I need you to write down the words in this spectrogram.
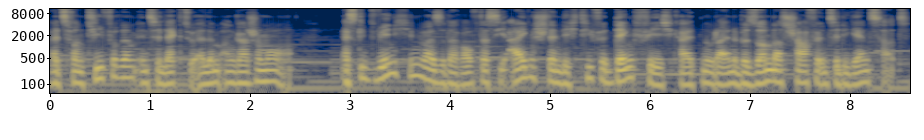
als von tieferem intellektuellem Engagement. Es gibt wenig Hinweise darauf, dass sie eigenständig tiefe Denkfähigkeiten oder eine besonders scharfe Intelligenz hat.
